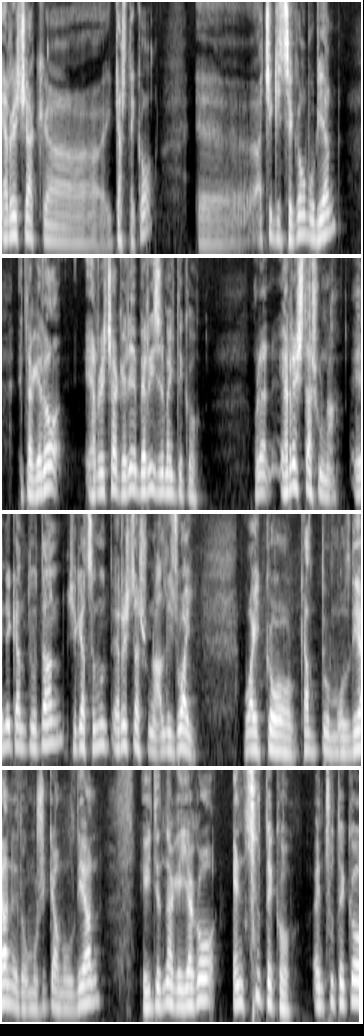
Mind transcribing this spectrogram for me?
erresak uh, ikasteko, uh, atxikitzeko burian, eta gero erresak ere berriz emaiteko. Horan, errestasuna, ene kantuetan, sekatzen dut, errestasuna, aldiz guai, guaiko kantu moldean edo musika moldean, egiten da gehiago entzuteko, entzuteko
